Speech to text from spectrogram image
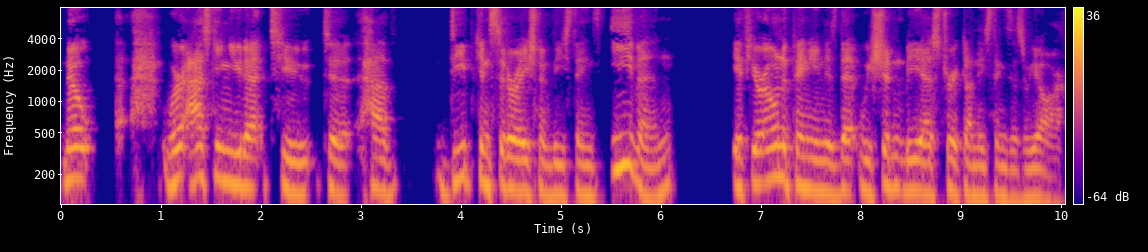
No, we're asking you to to to have deep consideration of these things, even if your own opinion is that we shouldn't be as strict on these things as we are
